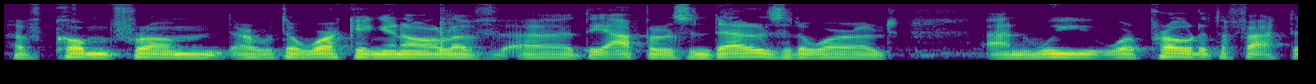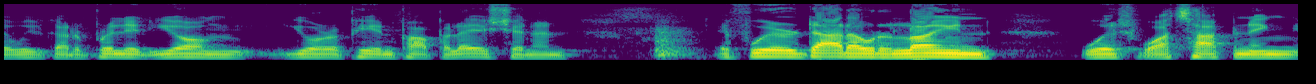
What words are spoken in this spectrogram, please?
have come from, or they're working in all of uh, the Apples and Dells of the world. And we were proud of the fact that we've got a brilliant young European population. And if we're that out of line with what's happening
